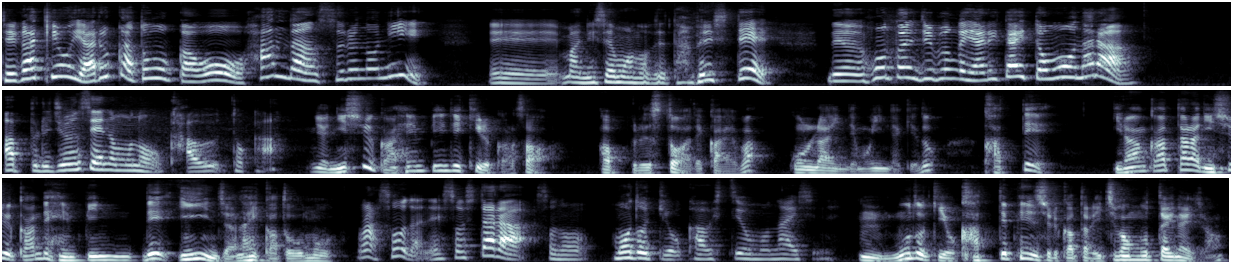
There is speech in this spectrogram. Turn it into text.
手書きをやるかどうかを判断するのに、えー、まあ偽物で試して、で、本当に自分がやりたいと思うなら、アップル純正のものを買うとか。いや、2週間返品できるからさ、アップルストアで買えば、オンラインでもいいんだけど、買って、いらんかったら2週間で返品でいいんじゃないかと思う。まあそうだね。そしたら、その、もどきを買う必要もないしね。うん、もどきを買ってペンシル買ったら一番もったいないじゃん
